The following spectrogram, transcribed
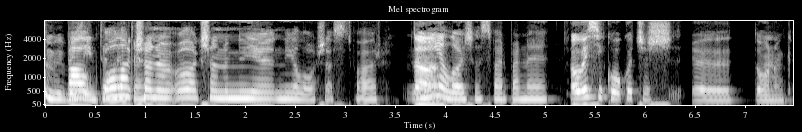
bi mi bez Pa interneta? olakšano, olakšano nije, nije loša stvar. Pa Nije loša stvar, pa ne. Ovisi koliko ćeš e, to onak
